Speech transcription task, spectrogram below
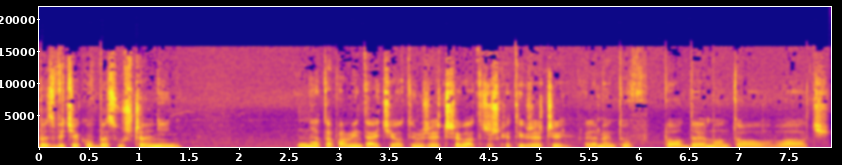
bez wycieków, bez uszczelnień, no to pamiętajcie o tym, że trzeba troszkę tych rzeczy, elementów podemontować,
